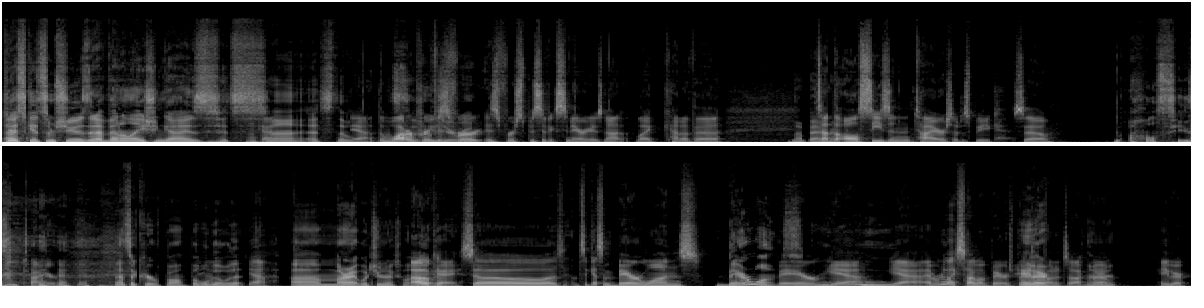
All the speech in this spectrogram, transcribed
Just get some shoes that have ventilation, guys. It's Okay. uh, that's the Yeah, the waterproof is for route. is for specific scenarios, not like kind of the not bad. it's not the all season tire, so to speak. So all season tire. that's a curveball, but we'll go with it. yeah. Um. All right. What's your next one? Okay, so let's get some bear ones. Bear ones. Bear, yeah, Ooh. yeah. Everybody likes talking about bears. Hey, bear. are fun to talk about. right. Hey bear,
